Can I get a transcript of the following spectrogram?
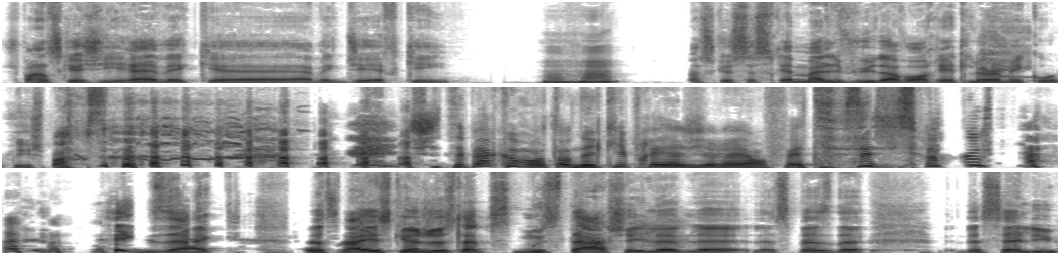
Je pense que j'irais avec, avec JFK. Mmh Parce que ce serait mal vu d'avoir Hitler à mes côtés, je pense. Je sais pas comment ton équipe réagirait, en fait. C'est surtout ça. Exact. Ne serait-ce que juste la petite moustache et le le l'espèce de salut.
